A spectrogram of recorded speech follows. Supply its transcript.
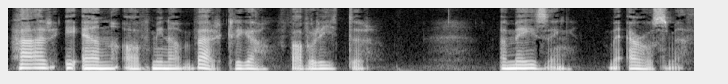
Här är en av mina verkliga favoriter. Amazing med Aerosmith.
